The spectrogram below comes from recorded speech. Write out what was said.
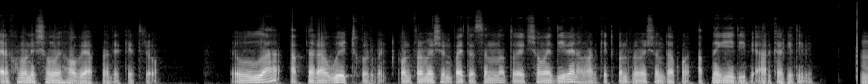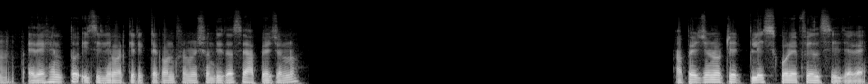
এরকম অনেক সময় হবে আপনাদের ক্ষেত্রেও। তো ওগুলা আপনারা ওয়েট করবেন। কনফার্মেশন পাইতেছেন না, তো এক সময় দিবে না মার্কেট কনফার্মেশন তো আপনাকেই দিবে, আর কাকে দিবে? হুম দেখেন তো ইজিলি মার্কেট একটা কনফার্মেশন দিতেছে আপের জন্য। আপের জন্য ট্রেড প্লেস করে ফেলছি জায়গায়।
